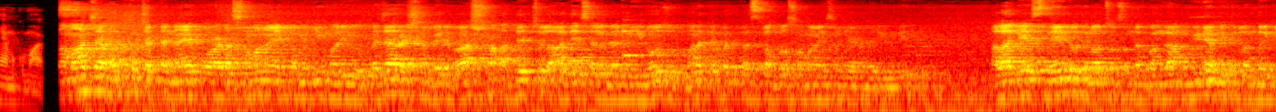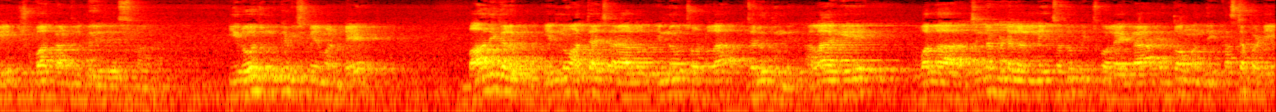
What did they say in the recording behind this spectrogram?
హేమకుమార్. సమాచార హక్కు చట్ట న్యాయ పోరాట సమన్వయ కమిటీ మరియు ప్రజారక్షణ పేరు రాష్ట్ర అధ్యక్షుల ఆదేశాల మేరకు ఈ రోజు మన తిరుపతి ప్రెస్ క్లబ్లో సమావేశం చేయడం జరిగింది. అలాగే స్నేహితుల దినోత్సవం సందర్భంగా మీడియా మిత్రులందరికీ శుభాకాంక్షలు తెలియజేస్తున్నాను. ఈరోజు ముఖ్య విషయం ఏమంటే బాలికలకు ఎన్నో అత్యాచారాలు ఎన్నో చోట్ల జరుగుతుంది. అలాగే వాళ్ళ చిన్న బిడ్డలని చదివించుకోలేక ఎంతోమంది కష్టపడి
